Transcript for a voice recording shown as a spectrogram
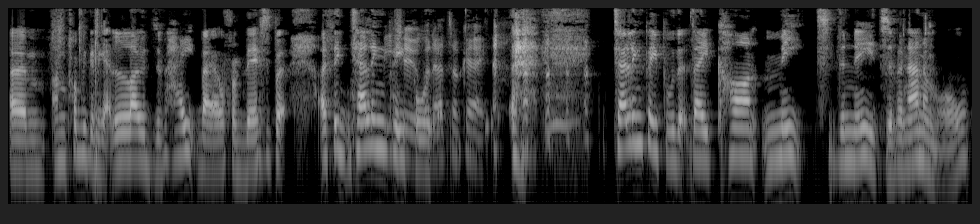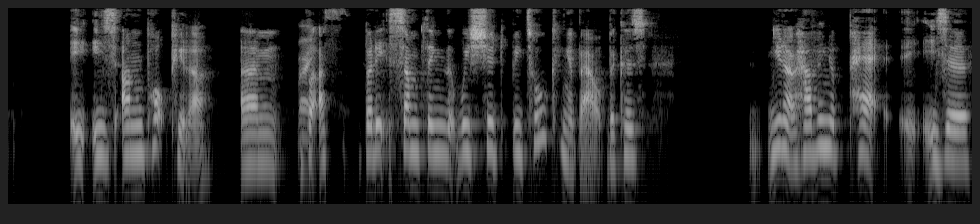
um, I'm probably going to get loads of hate mail from this, but I think telling Me people too, that's okay. telling people that they can't meet the needs of an animal is unpopular. Um, right. but I, but it's something that we should be talking about because, you know, having a pet is a,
